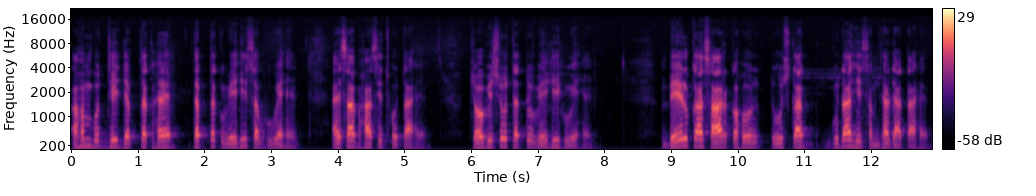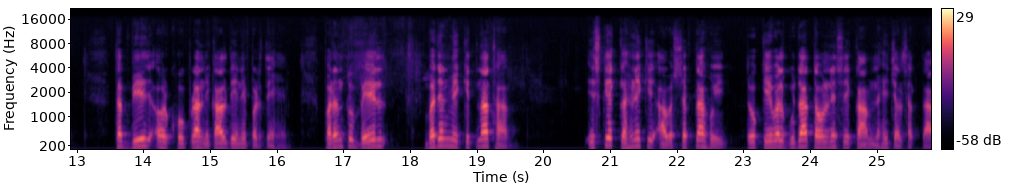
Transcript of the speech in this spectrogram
अहम बुद्धि जब तक है, तब तक वे ही सब हुए हैं। ऐसा भाषित होता है। चौबीसों तत्व वे ही हुए हैं। बेल का सार कहो तो उसका गुदा ही समझा जाता है। तब बीज और खोपड़ा निकाल देने पड़ते हैं। परंतु बेल वज़न में कितना था, इसके कहने की आवश्यकता हुई तो केवल गुदा तोलने से काम नहीं चल सकता।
